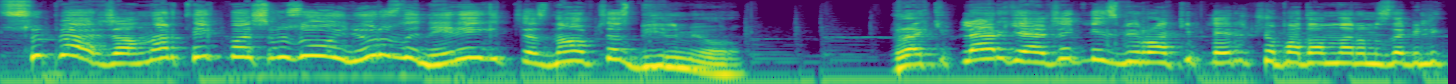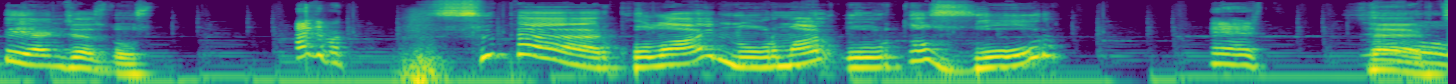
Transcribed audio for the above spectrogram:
Süper canlar tek başımıza oynuyoruz da nereye gideceğiz ne yapacağız bilmiyorum. Rakipler gelecek biz bir rakipleri çöp adamlarımızla birlikte yeneceğiz dostum. Hadi bakalım. Süper kolay normal orta zor Sert. sert. Oo.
